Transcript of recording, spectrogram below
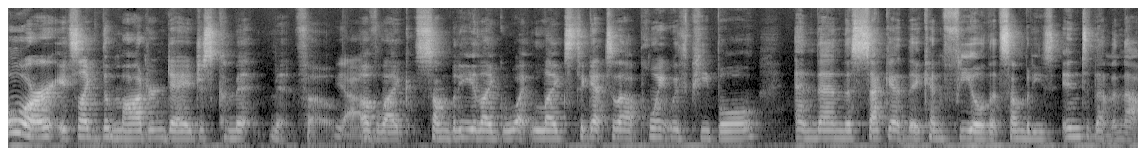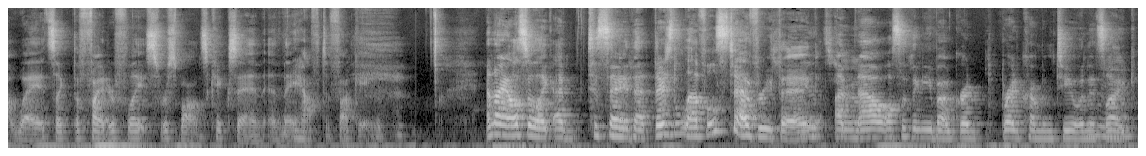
Or it's like the modern day just commitment phobe Yeah. of like somebody like what likes to get to that point with people and then the second they can feel that somebody's into them in that way it's like the fight or flight response kicks in and they have to fucking and i also like i'm to say that there's levels to everything i'm now also thinking about bread breadcrumbing too and it's Mhm. like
